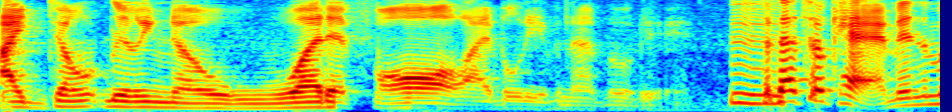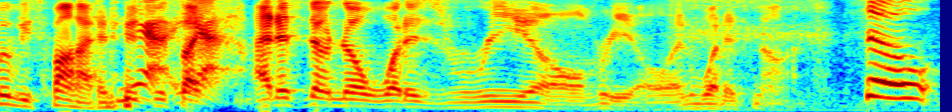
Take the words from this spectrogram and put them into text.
i don't really know what if all i believe in that movie but hmm. that's okay i mean the movie's fine it's Yeah, just like yeah. i just don't know what is real real and what is not So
